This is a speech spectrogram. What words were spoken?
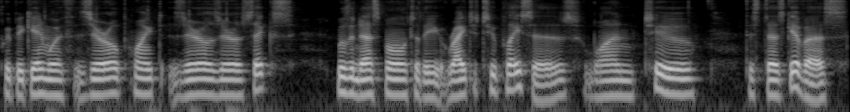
If we begin with 0.006, move the decimal to the right two places, 1, 2, this does give us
